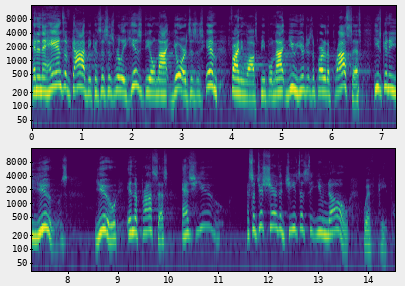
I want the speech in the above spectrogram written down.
And in the hands of God, because this is really His deal, not yours, this is Him finding lost people, not you. You're just a part of the process. He's going to use you in the process as you. And so just share the Jesus that you know with people.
